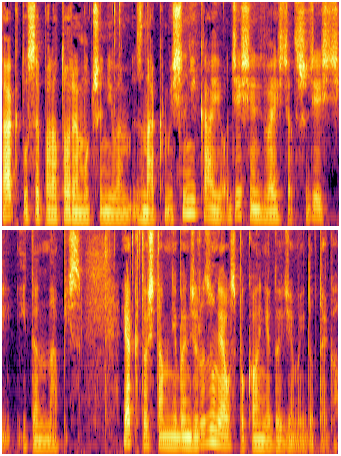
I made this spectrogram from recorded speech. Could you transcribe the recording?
Tak, tu separatorem uczyniłem znak myślnika i o 10, 20, 30 i ten napis. Jak ktoś tam nie będzie rozumiał, spokojnie dojdziemy i do tego.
